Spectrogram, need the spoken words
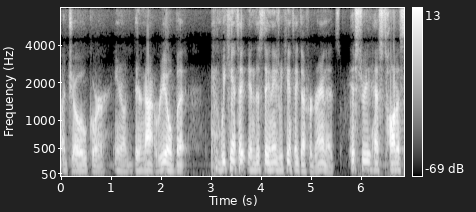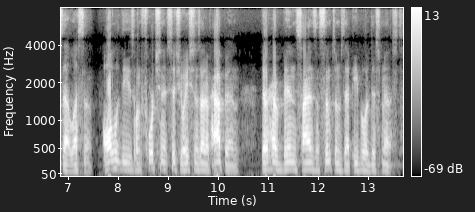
a joke or, you know, they're not real, but we can't take, in this day and age, we can't take that for granted. History has taught us that lesson. All of these unfortunate situations that have happened, there have been signs and symptoms that people have dismissed.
